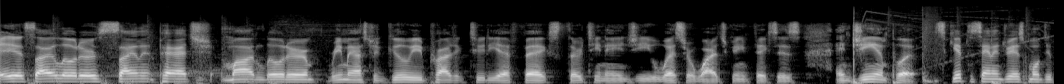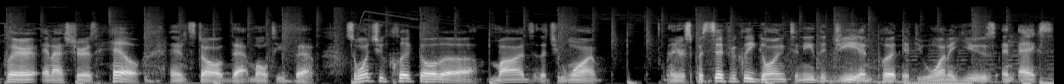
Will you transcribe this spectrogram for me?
ASI loader, Silent Patch, Mod Loader, Remastered GUI, Project 2DFX, 13AG, Western widescreen fixes, and G input. Skip the San Andreas multiplayer, and I sure as hell installed that multi theft. So once you clicked all the mods that you want, you're specifically going to need the G input if you want to use an X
